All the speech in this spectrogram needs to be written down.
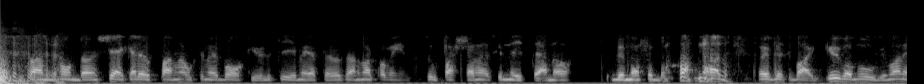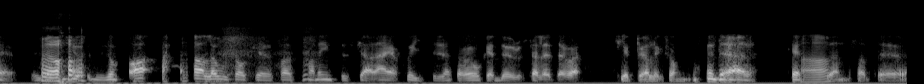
Fan, käkade upp han åkte med bakhjulet 10 meter och sen när man kom in så stod farsan där och skulle nita en och blir man förbannad. Och jag plötsligt bara, gud vad mogen man är. Liksom, liksom, alla orsaker för att man inte ska, nej jag skiter i detta, jag åker enduro istället. Då slipper jag liksom det här hetsen. Ja. Så att, eh,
